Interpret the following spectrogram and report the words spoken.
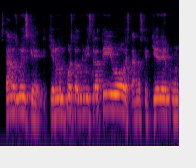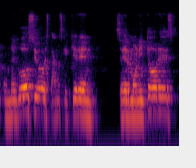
están los güeyes que, que quieren un puesto administrativo, están los que quieren un, un, negocio, están los que quieren ser monitores,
